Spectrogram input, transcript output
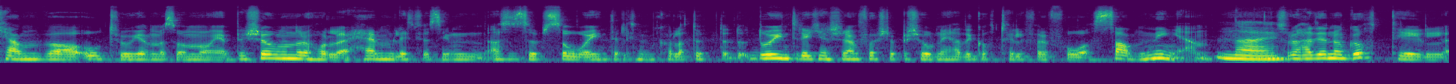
kan vara otrogen med så många personer och håller det hemligt för sin, alltså typ så, inte liksom kollat upp det. Då, är inte det kanske den första personen jag hade gått till för att få sanningen. nej. Så då hade jag nog gått till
